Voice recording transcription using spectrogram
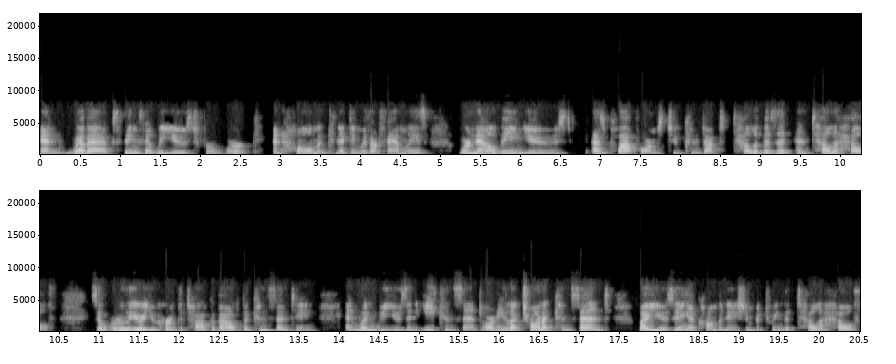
and WebEx, things that we used for work and home and connecting with our families, were now being used as platforms to conduct televisit and telehealth. So earlier you heard the talk about the consenting. And when we use an e-consent or an electronic consent, by using a combination between the telehealth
